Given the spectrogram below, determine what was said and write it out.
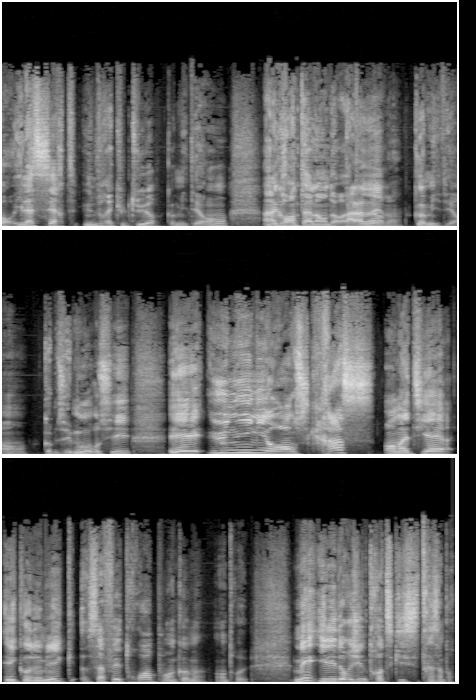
Bon, il a certes une vraie culture, comme Mitterrand, un grand talent d'orateur, même. comme Mitterrand, comme Zemmour aussi, et une ignorance crasse en matière économique. Ça fait trois points communs entre eux. Mais il est d'origine trotskiste, c'est très important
